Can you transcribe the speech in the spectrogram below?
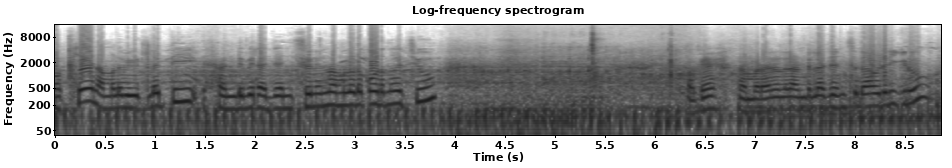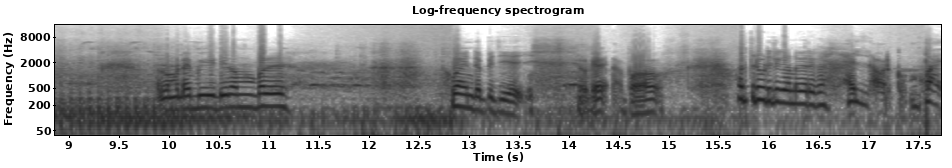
ഓക്കെ നമ്മൾ വീട്ടിലെത്തി. രണ്ടുപേര് നിന്ന് നമ്മളിവിടെ കൊടുന്ന് വെച്ചു. ഓക്കെ നമ്മുടെ രണ്ട് ലജൻസ് അവിടെ ഇരിക്കുന്നു. നമ്മുടെ B D number wind up ചെയ്യായി. ഓക്കെ അപ്പോൾ അടുത്ത വീഡിയോയിൽ കണ്ടുവരുക എല്ലാവർക്കും ബൈ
